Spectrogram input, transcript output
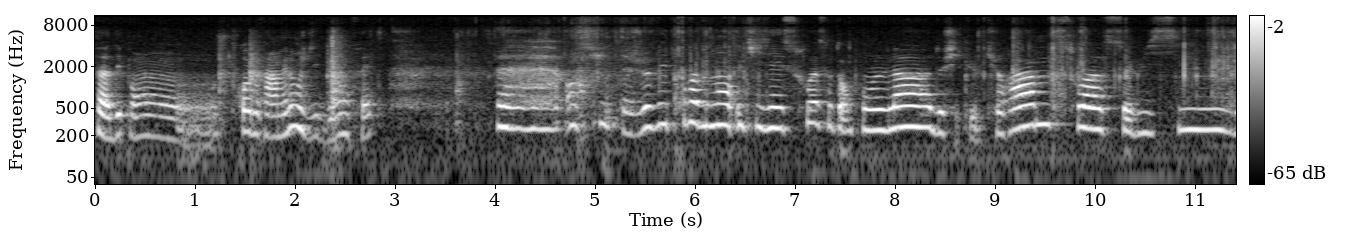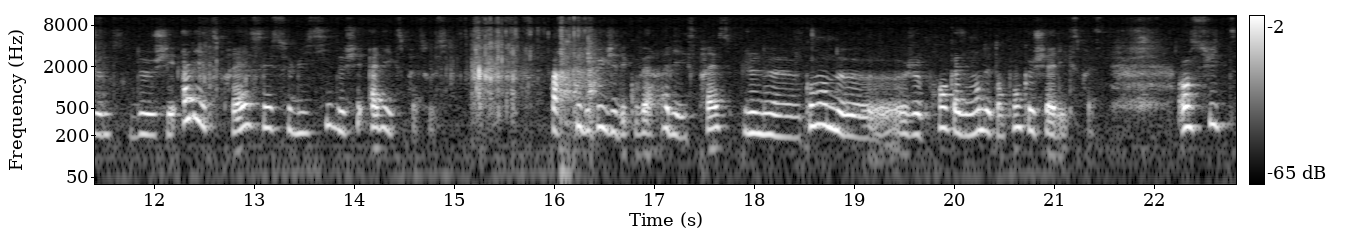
ça dépend, je crois que je vais faire un mélange des deux en fait. Euh, je vais probablement utiliser soit ce tampon-là de chez Cultura, soit celui-ci de chez AliExpress et celui-ci de chez AliExpress aussi. Parce que depuis que j'ai découvert AliExpress, je ne commande, je prends quasiment des tampons que chez AliExpress. Ensuite,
